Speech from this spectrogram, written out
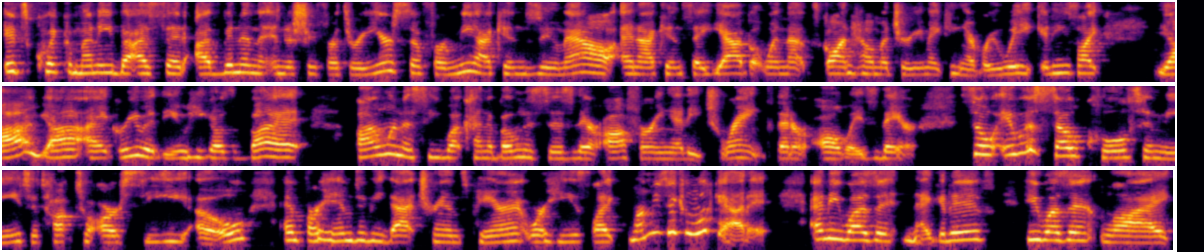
it's quick money. But i said i've been in the industry for three years so for me i can zoom out and i can say yeah but when that's gone how much are you making every week and he's like yeah yeah i agree with you. He goes but I want to see what kind of bonuses they're offering at each rank that are always there. So it was so cool to me to talk to our CEO and for him to be that transparent where he's like, let me take a look at it. And he wasn't negative. He wasn't like,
